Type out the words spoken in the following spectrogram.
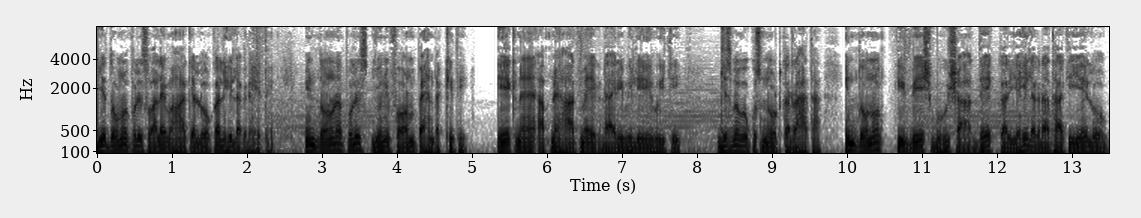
ये दोनों पुलिस वाले वहाँ के लोकल ही लग रहे थे। इन दोनों ने पुलिस यूनिफॉर्म पहन रखी थी। एक ने अपने हाथ में एक डायरी भी ली हुई थी, जिसमें वो कुछ नोट कर रहा था। इन दोनों की वेशभूषा देखकर यही लग रहा था कि ये लोग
